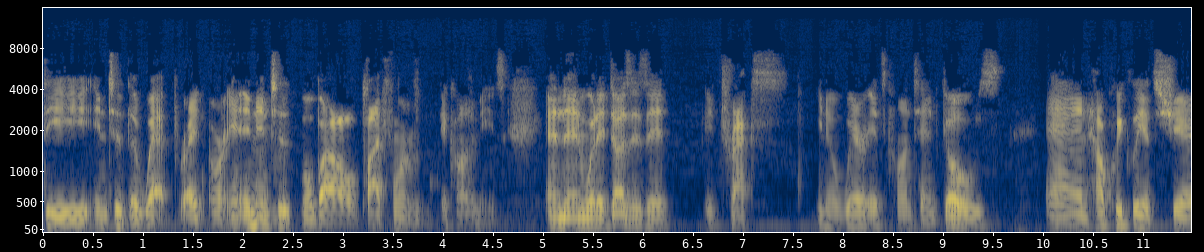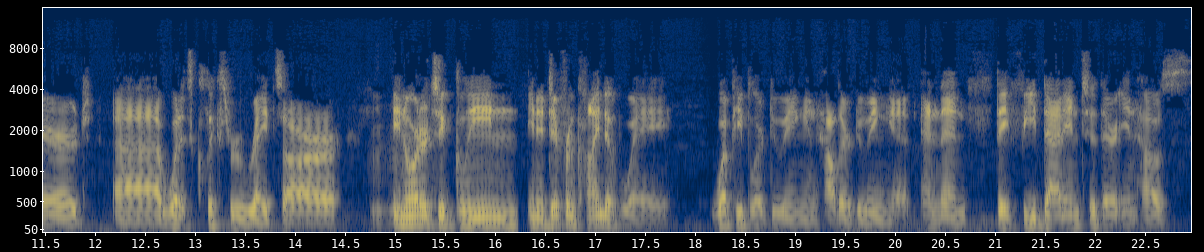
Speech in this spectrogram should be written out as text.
the into the web, right, or and into mm-hmm. mobile platform economies. And then what it does is it it tracks you know where its content goes and how quickly it's shared, uh, what its click through rates are, mm-hmm. in order to glean in a different kind of way what people are doing and how they're doing it. And then they feed that into their in house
